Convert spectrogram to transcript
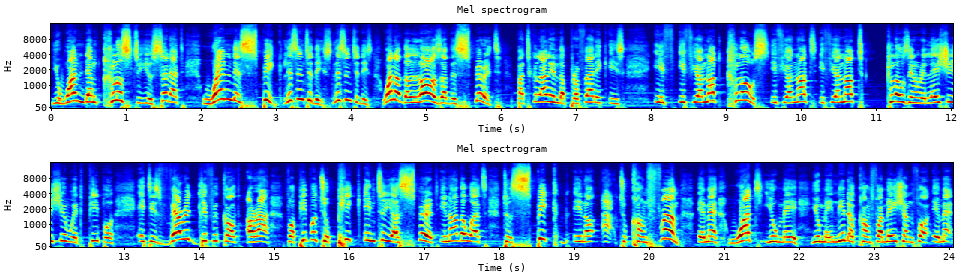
you want them close to you so that when they speak, listen to this, listen to this. One of the laws of the spirit, particularly in the prophetic, is if if you're not close, if you're not, if you're not close in relationship with people, it is very difficult for people to peek into your spirit. In other words, to speak, you know, uh, to confirm, amen, what you may you may need a confirmation for, amen.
